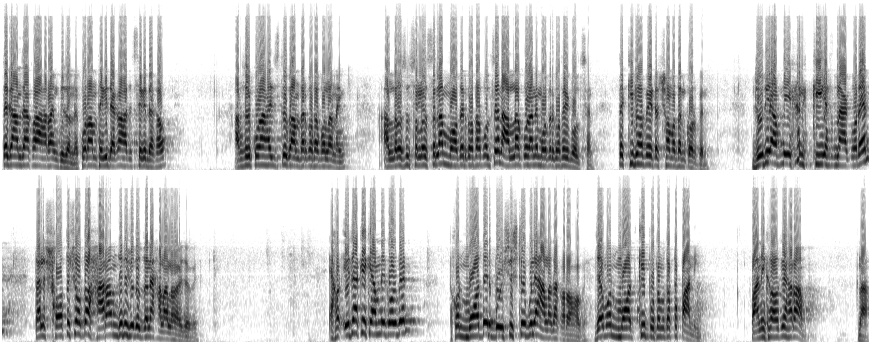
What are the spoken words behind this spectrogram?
তো গাঞ্জা খাওয়া হারাম কি জন্য? কোরআন থেকে দেখা, হাদিস থেকে দেখাও। আসলে কোরআন, হাদিস তো গান্ধার কথা বলা নাই। আল্লাহ রসুল সাল্লাহ সাল্লাম মদের কথা বলছেন, আল্লাহ কোরআনে মদের কথাই বলছেন। তা কীভাবে এটা সমাধান করবেন? যদি আপনি এখানে কিয়াস না করেন, তাহলে শত শত হারাম জিনিস ওদের জন্য হালাল হয়ে যাবে। এখন এটাকে কেমনি করবেন? তখন মদের বৈশিষ্ট্যগুলো আলাদা করা হবে। যেমন মদ কি? প্রথমত একটা পানি। পানি খাওয়া কি হারাম? না।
